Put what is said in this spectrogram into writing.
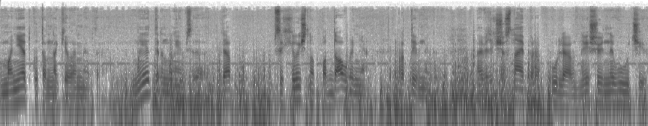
в монетку там на кілометр. Ми тренуємося для психологічного подавлення противника. Навіть якщо снайпера пуля, ну, якщо він не влучив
